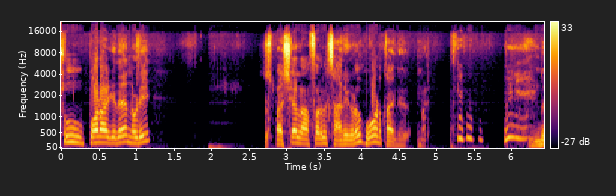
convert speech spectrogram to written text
ಸೂಪರ್ ಆಗಿದೆ. ನೋಡಿ ಸ್ಪೆಷಲ್ ಆಫರಲ್ಲಿ ಸಾರಿಗಳು ಓಡ್ತಾ ಇದೆ. ನೋಡಿ. ಒಂದು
